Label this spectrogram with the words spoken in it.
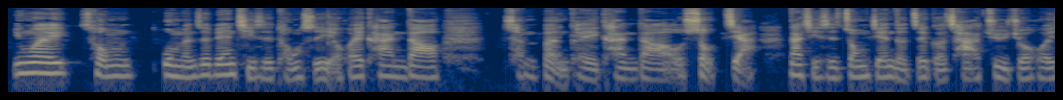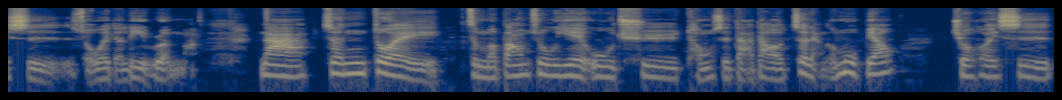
因为从我们这边其实同时也会看到。成本可以看到售价，那其实中间的这个差距就会是所谓的利润嘛。那针对怎么帮助业务去同时达到这两个目标，就会是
